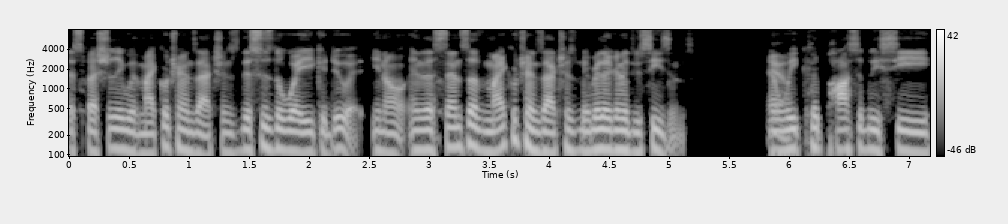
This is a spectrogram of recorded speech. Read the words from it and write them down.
especially with microtransactions, this is the way you could do it. You know, in the sense of microtransactions, maybe they're going to do seasons, and yeah. we could possibly see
